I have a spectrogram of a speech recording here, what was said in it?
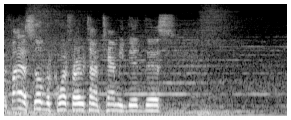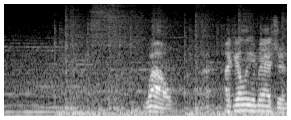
if I had a silver coin for every time Tammy did this, wow, I can only imagine.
